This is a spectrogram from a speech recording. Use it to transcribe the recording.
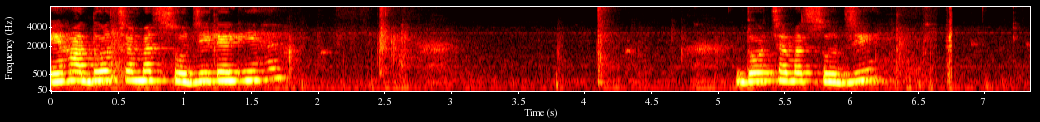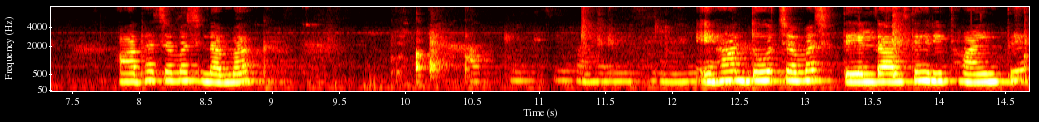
यहाँ दो चम्मच सूजी ले लिए हैं। दो चम्मच सूजी। आधा चम्मच नमक। यहाँ दो चम्मच तेल डालते हैं रिफाइन तेल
